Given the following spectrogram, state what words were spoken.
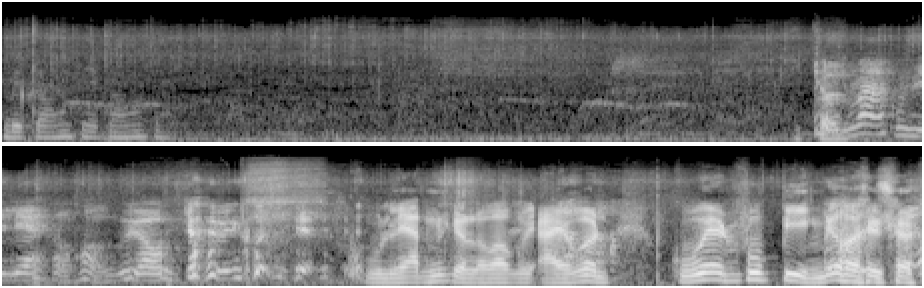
ได้ได้เพิ่งใส่มันเพิ่งใส่มันเพิ่งใส่มันพวกเราใส่ทันสุกอยู่ก็ต้องตีออกใส่อันนี้ดูสิว่ายังสิสุกมกใส่ใบตองบ่ใบตองใส่ตองใส่จจนนมากกูสิเรียนของของกูเอาจอยเป็นคนเดียวกูเล่นกันแล้วว่ากูไอ้คนกูเป็นผู้ปิ่งเด้อว่าซั่น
